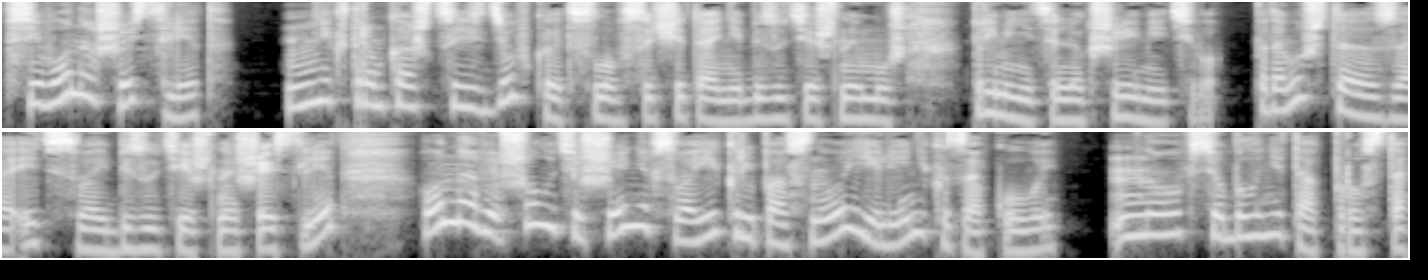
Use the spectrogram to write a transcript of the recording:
всего на шесть лет. Некоторым кажется издевка это словосочетание «безутешный муж» применительно к Шереметьеву, потому что за эти свои безутешные шесть лет он нашел утешение в своей крепостной Елене Казаковой. Но все было не так просто,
